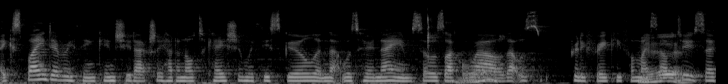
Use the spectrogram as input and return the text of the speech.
Explained everything, and she'd actually had an altercation with this girl, and that was her name. So I was like, wow, that was pretty freaky for myself Yeah. too. So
